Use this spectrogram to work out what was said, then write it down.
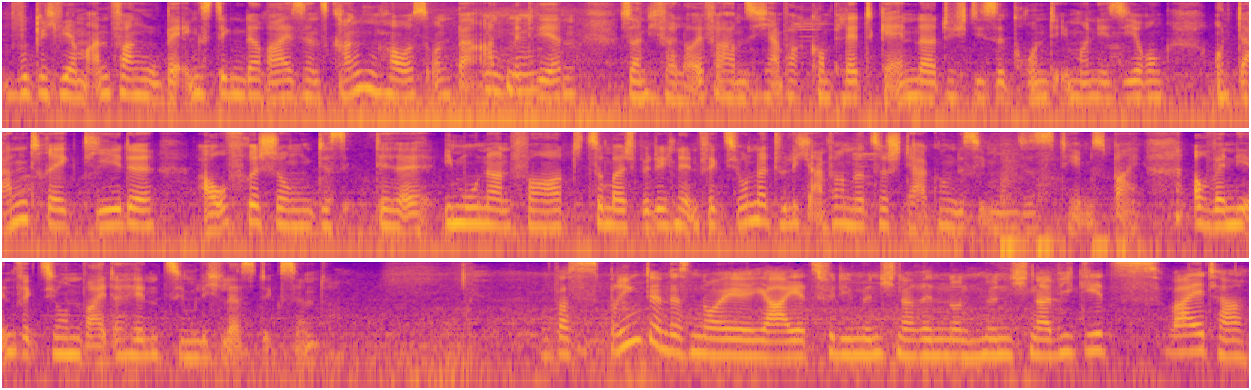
wirklich wie am Anfang beängstigenderweise ins Krankenhaus und beatmet werden, sondern die Verläufe haben sich einfach komplett geändert durch diese Grundimmunisierung. Und dann trägt jede Auffrischung des der Immunantwort, zum Beispiel durch eine Infektion, natürlich einfach nur zur Stärkung des Immunsystems bei. Auch wenn die Infektionen weiterhin ziemlich lästig sind. Was bringt denn das neue Jahr jetzt für die Münchnerinnen und Münchner? Wie geht's weiter?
